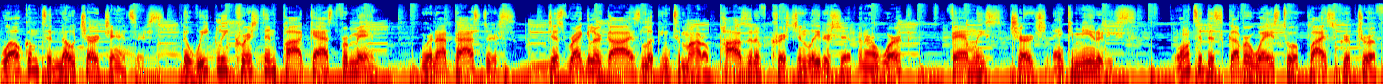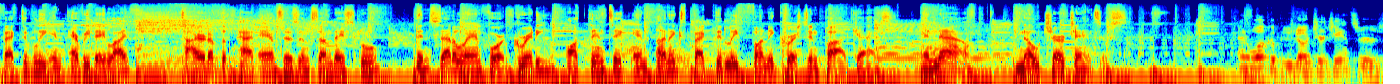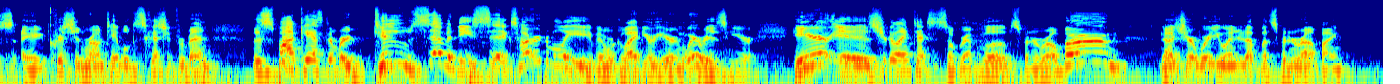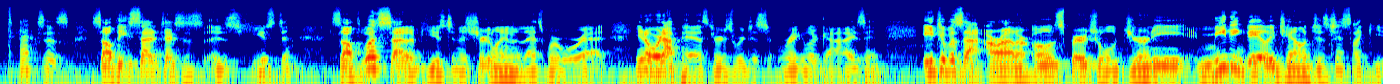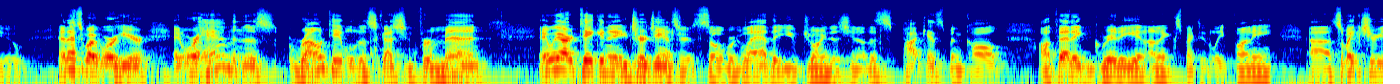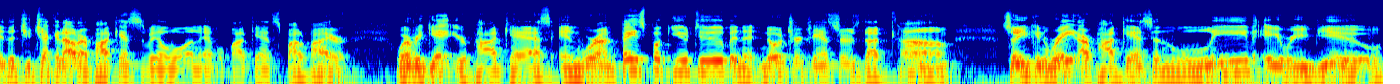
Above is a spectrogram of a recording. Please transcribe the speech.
Welcome to No Church Answers, the weekly Christian podcast for men. We're not pastors, just regular guys looking to model positive Christian leadership in our work, families, church, and communities. Want to discover ways to apply scripture effectively in everyday life? Tired of the pat answers in Sunday school? Then settle in for a gritty, authentic, and unexpectedly funny Christian podcast. And now, No Church Answers. And welcome to No Church Answers, a Christian roundtable discussion for men. This is podcast number 276. Hard to believe. And we're glad you're here. And where is here? Here is Sugar Land, Texas. So grab a globe, spin it around, bang! Not sure where you ended up, but spin it around, find Texas. Southeast side of Texas is Houston. Southwest side of Houston is Sugar Land, and that's where we're at. You know, we're not pastors, we're just regular guys. And each of us are on our own spiritual journey, meeting daily challenges just like you. And that's why we're here. And we're having this roundtable discussion for men. And we aren't taking any church answers. So we're glad that you've joined us. You know, this podcast has been called Authentic, Gritty, and Unexpectedly Funny. Uh, so make sure that you check it out. Our podcast is available on Apple Podcasts, Spotify, or wherever you get your podcasts. And we're on Facebook, YouTube, and at nochurchanswers.com. So you can rate our podcast and leave a review.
